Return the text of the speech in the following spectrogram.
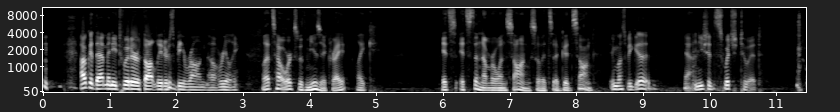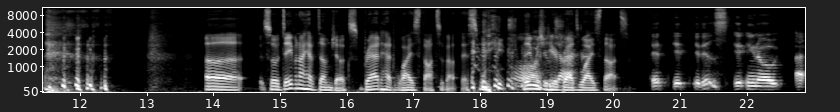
How could that many Twitter thought leaders be wrong, though? Really? Well, that's how it works with music, right? Like, it's it's the number one song, so it's a good song. It must be good, Yeah. and you should switch to it. Uh, so Dave and I have dumb jokes. Brad had wise thoughts about this. Maybe, maybe we should hear yeah. Brad's wise thoughts. It it it is. It, you know, I,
